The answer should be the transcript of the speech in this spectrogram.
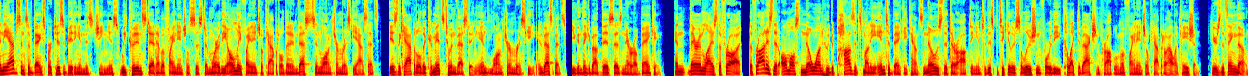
In the absence of banks participating in this genius, we could instead have a financial system where the only financial capital that invests in long term risky assets is the capital that commits to investing in long term risky investments. You can think about this as narrow banking. And therein lies the fraud. The fraud is that almost no one who deposits money into bank accounts knows that they're opting into this particular solution for the collective action problem of financial capital allocation. Here's the thing though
